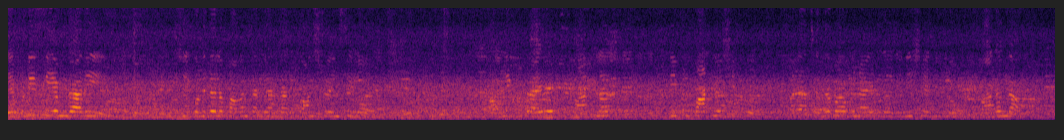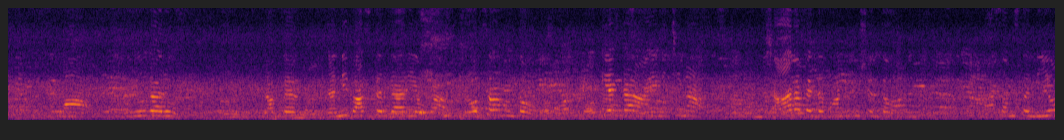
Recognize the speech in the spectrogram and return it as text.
డిప్యూటీ సీఎం గారి కొనిదెల పవన్ కళ్యాణ్ గారి కాన్స్టిట్యుయెన్సీలో public private partner people partnership మన చంద్రబాబు నాయుడు గారి ఇనిషియేటివ్లో భాగంగా మా గురువు గారు డాక్టర్ గన్ని భాస్కర్ గారి యొక్క ప్రోత్సాహంతో ముఖ్యంగా ఆయన ఇచ్చిన చాలా పెద్ద కాంట్రిబ్యూషన్తో ఆ సంస్థ నియో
